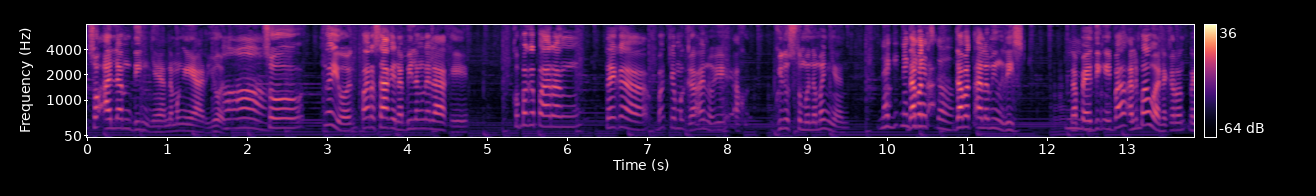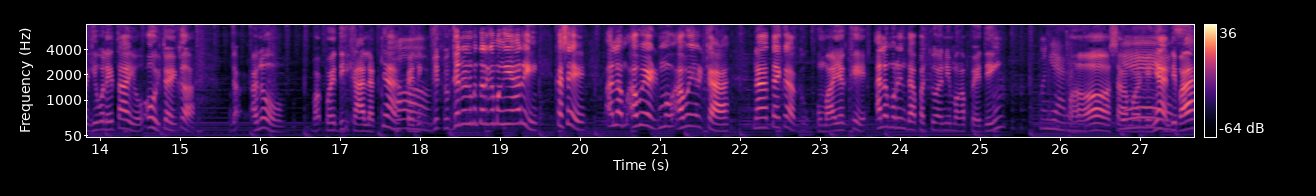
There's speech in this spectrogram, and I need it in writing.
So alam din niya na mangyayari yun. Oo. So ngayon, para sa akin na bilang lalaki, kumbaga parang, teka, ba't ka mag-ano? Eh, ako, ginusto mo naman yan. Nag Dapat, nagigets ko. dapat alam yung risk na Mm. pwedeng iba. Alimbawa, nagkaroon, naghiwalay tayo. Oy, teka, da- ano, pwede ikalat niya. Oo. Pwede, g- ganun naman talaga mangyayari. Kasi, alam, aware mo, aware ka na, teka, umayag ka eh. Alam mo rin dapat kung ano yung mga pwedeng, Mangyari. oo, sa mga Yes. ganyan, di ba?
